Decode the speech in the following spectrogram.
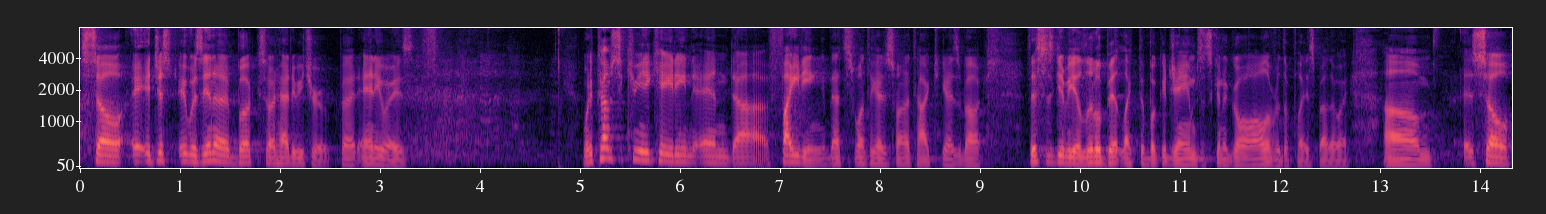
So it just, it was in a book, so it had to be true. But anyways, when it comes to communicating and uh, fighting, that's one thing I just want to talk to you guys about. This is going to be a little bit like the book of James. It's going to go all over the place, by the way. Um, so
